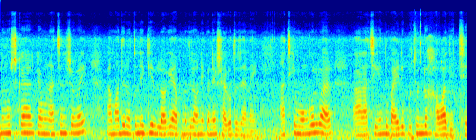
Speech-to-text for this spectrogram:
নমস্কার, কেমন আছেন সবাই? আমাদের নতুন একটি ব্লগে আপনাদের অনেক অনেক স্বাগত জানাই। আজকে মঙ্গলবার আর আজকে কিন্তু বাইরে প্রচণ্ড হাওয়া দিচ্ছে।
